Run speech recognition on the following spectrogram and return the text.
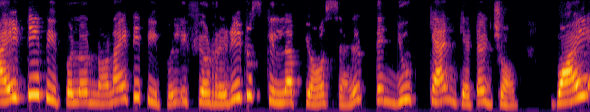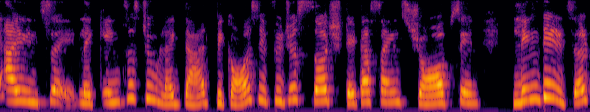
IT people or non-IT people, if you're ready to skill up yourself, then you can get a job. Why I ins like insist you like that? Because if you just search data science jobs in LinkedIn itself,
